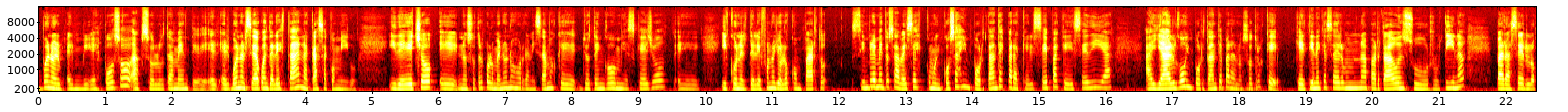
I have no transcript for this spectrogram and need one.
Bueno, mi esposo absolutamente. bueno, él se da cuenta, él está en la casa conmigo. Y de hecho, eh, nosotros por lo menos nos organizamos que yo tengo mi schedule eh, y con el teléfono yo lo comparto. Simplemente, o sea, a veces como en cosas importantes para que él sepa que ese día hay algo importante para nosotros que, que él tiene que hacer un apartado en su rutina para hacerlo.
